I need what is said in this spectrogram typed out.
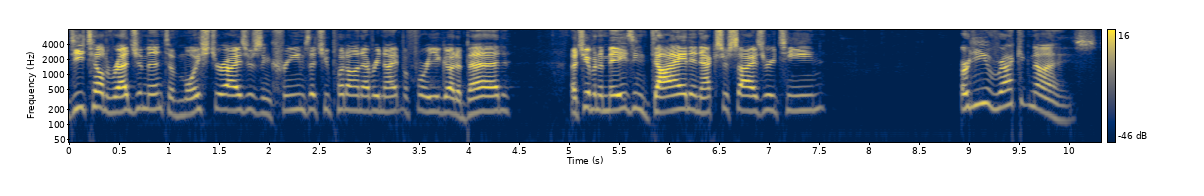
detailed regiment of moisturizers and creams that you put on every night before you go to bed? That you have an amazing diet and exercise routine? Or do you recognize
